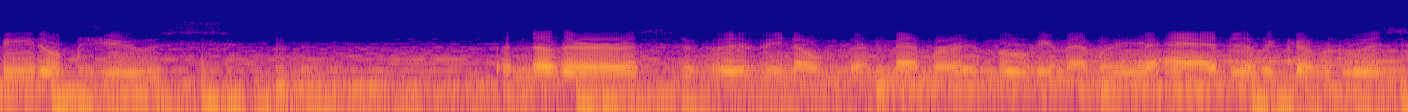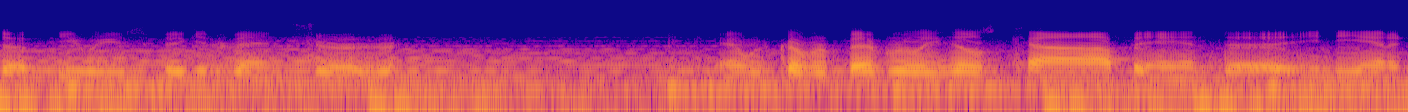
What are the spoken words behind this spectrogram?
Beetlejuice. Another, you know, memory, movie memory I had that we covered was uh, Pee Wee's Big Adventure. And we've covered Beverly Hills Cop and uh, Indiana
